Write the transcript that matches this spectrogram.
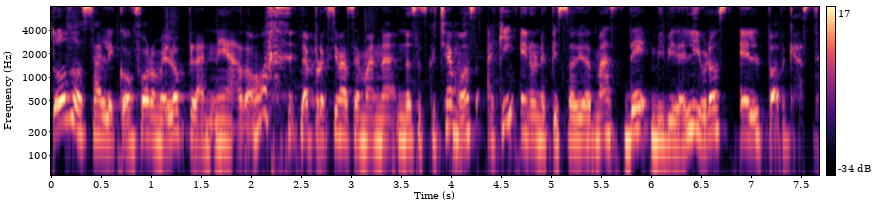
todo sale conforme lo planeado, la próxima semana nos escuchemos aquí en un episodio más de Mi vida en el podcast.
